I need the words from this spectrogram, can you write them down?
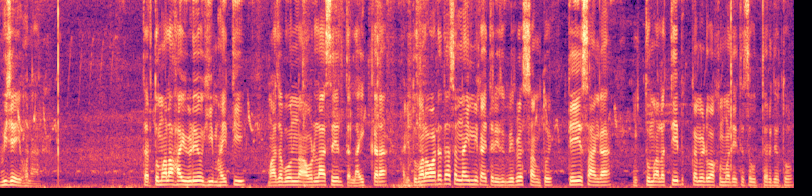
विजयी होणार. तर तुम्हाला हा व्हिडिओ ही माहिती माझं बोलणं आवडला असेल तर लाईक करा. आणि तुम्हाला वाटत असेल नाही मी काहीतरी वेगळंच सांगतो आहे तेही सांगा. मग तुम्हाला ते कमेंट बॉक्समध्ये त्याचं उत्तर देतो.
